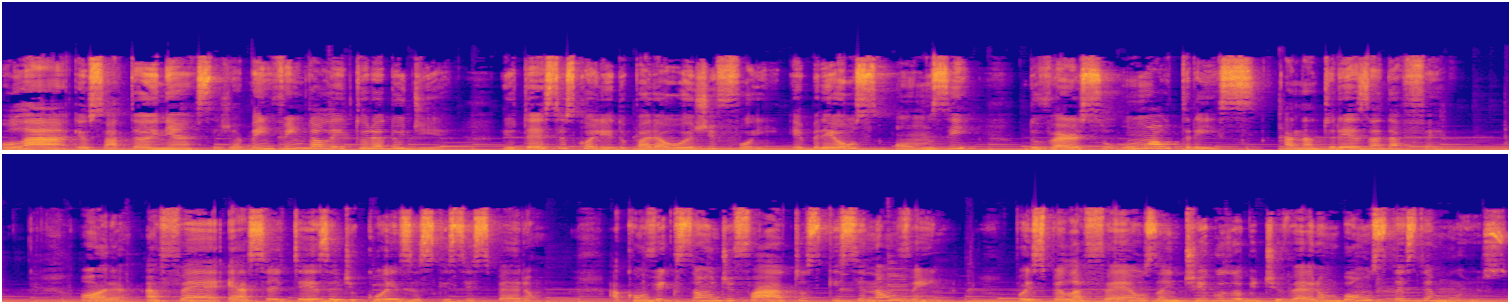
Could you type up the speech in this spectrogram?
Olá, eu sou a Tânia, seja bem-vindo à leitura do dia. E o texto escolhido para hoje foi Hebreus 11, do verso 1 ao 3, a natureza da fé. Ora, a fé é a certeza de coisas que se esperam, a convicção de fatos que se não veem, pois pela fé os antigos obtiveram bons testemunhos.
